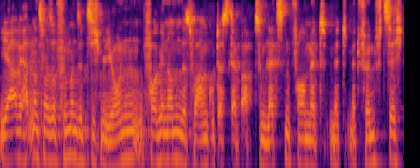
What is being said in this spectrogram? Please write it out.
Ja, wir hatten uns mal so 75 Millionen vorgenommen. Das war ein guter Step-up zum letzten Fonds mit, mit, mit 50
